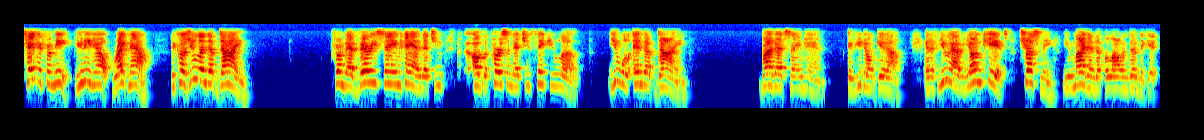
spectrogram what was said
take it from me. You need help right now because you'll end up dying from that very same hand that you of the person that you think you love. You will end up dying by that same hand if you don't get out. And if you have young kids, trust me, you might end up allowing them to get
